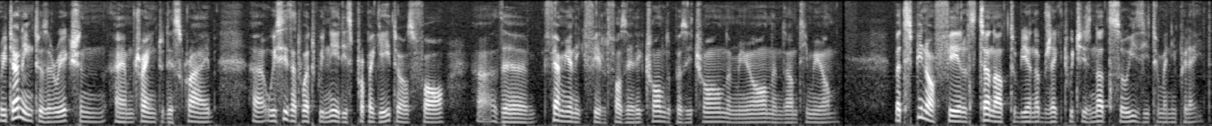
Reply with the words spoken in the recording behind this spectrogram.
Returning to the reaction I am trying to describe, uh, we see that what we need is propagators for uh, the fermionic field, for the electron, the positron, the muon, and the antimuon. But spinor fields turn out to be an object which is not so easy to manipulate.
